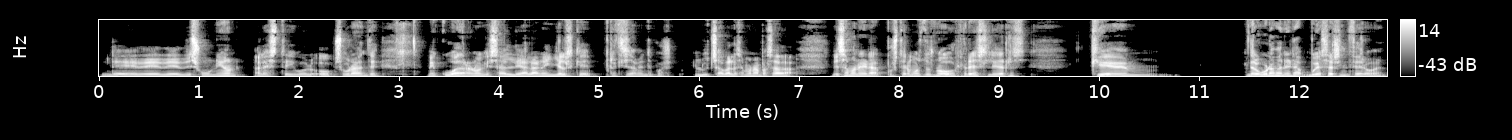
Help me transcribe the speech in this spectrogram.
de, de, su unión al stable. O seguramente me cuadra, ¿no? Que sea el de Alan Angels, que precisamente pues luchaba la semana pasada. De esa manera, pues tenemos dos nuevos wrestlers que mm, de alguna manera, voy a ser sincero, ¿eh?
